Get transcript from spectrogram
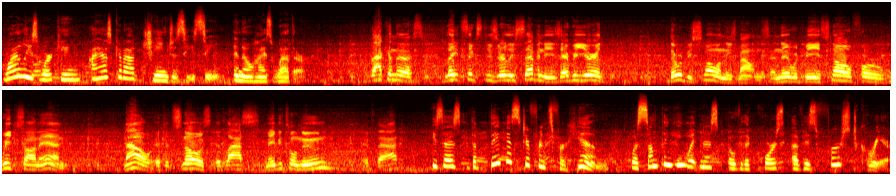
While he's working, I ask about changes he's seen in Ojai's weather back in the late 60s, early 70s, every year there would be snow in these mountains, and there would be snow for weeks on end. Now, if it snows, it lasts maybe till noon, if that. He says the biggest difference for him was something he witnessed over the course of his first career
